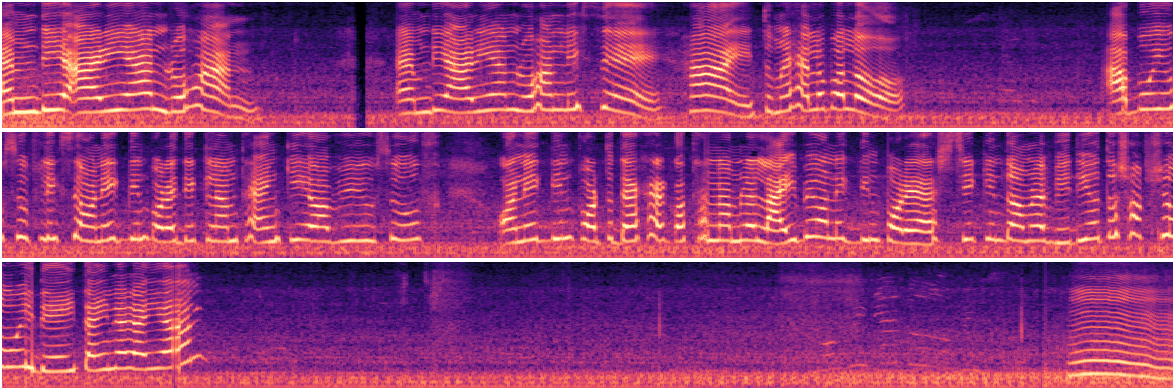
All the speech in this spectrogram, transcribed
এমডি আরিয়ান রোহান এমডি আরিয়ান রোহান লিখছে হাই তোমরা হ্যালো বলো? আবু ইউসুফ লিখছে অনেক দিন পরে দেখলাম থ্যাংক ইউ আবু ইউসুফ। অনেক দিন পর তো দেখার কথা না, আমরা লাইভে অনেক দিন পরে আসছি, কিন্তু আমরা ভিডিও তো সবসময় দেই, তাই না রায়ান হুম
